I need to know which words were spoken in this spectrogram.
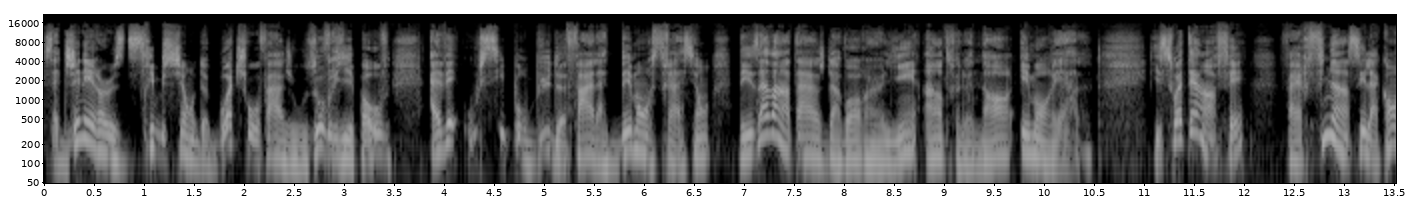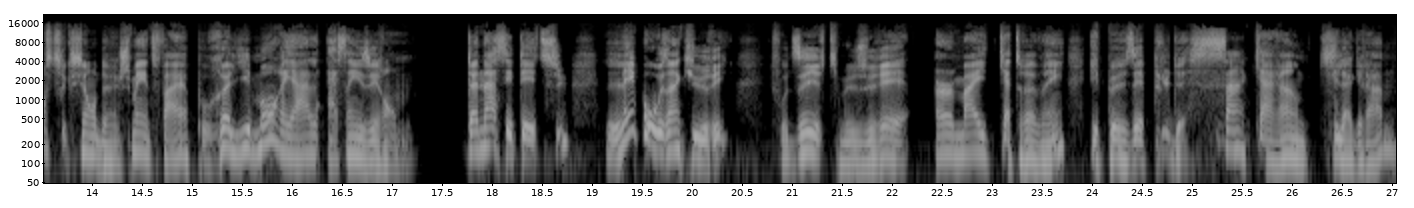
Cette généreuse distribution de bois de chauffage aux ouvriers pauvres avait aussi pour but de faire la démonstration des avantages d'avoir un lien entre le Nord et Montréal. Il souhaitait en fait faire financer la construction d'un chemin de fer pour relier Montréal à Saint-Jérôme. Tenace et têtu, l'imposant curé, faut dire qu'il mesurait 1 mètre 80 et pesait plus de 140 kilogrammes,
